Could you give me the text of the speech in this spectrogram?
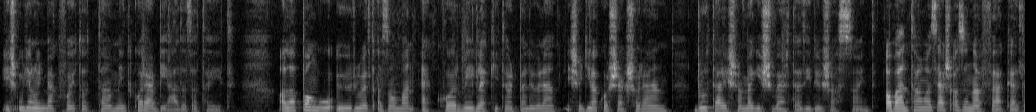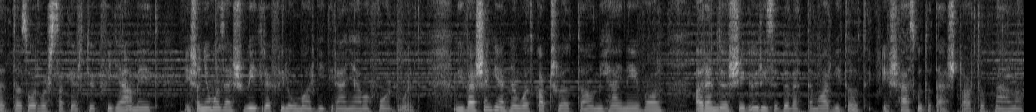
és ugyanúgy megfojtotta, mint korábbi áldozatait. A lapangó őrült azonban ekkor végleg kitört belőle, és a gyilkosság során brutálisan meg is verte az idős asszonyt. A bántalmazás azonnal felkeltette az orvos szakértők figyelmét, és a nyomozás végre Filó Margit irányába fordult. Mivel senkinek nem volt kapcsolata a Mihály névval, a rendőrség őrizetbe vette Margitot, és házkutatást tartott nála.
